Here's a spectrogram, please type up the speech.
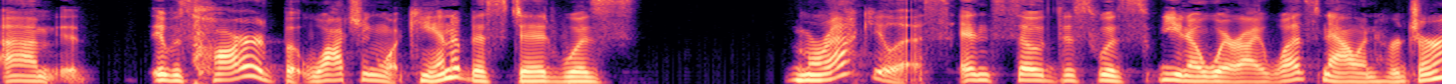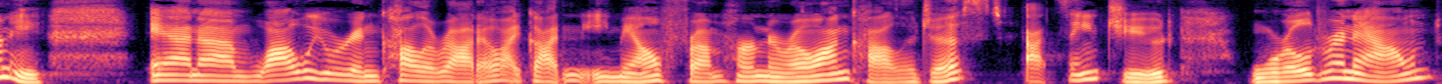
um, it, it was hard, but watching what cannabis did was miraculous. And so this was, you know, where I was now in her journey. And um, while we were in Colorado, I got an email from her neuro-oncologist at St. Jude, world renowned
